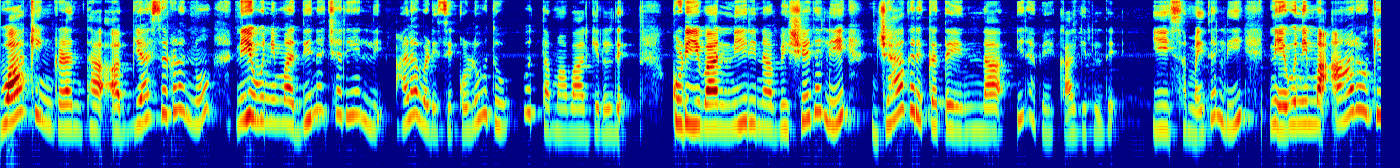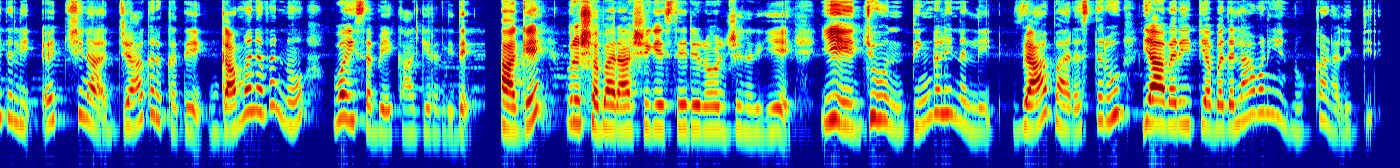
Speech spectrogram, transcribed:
ವಾಕಿಂಗ್ಗಳಂಥ ಅಭ್ಯಾಸಗಳನ್ನು ನೀವು ನಿಮ್ಮ ದಿನಚರಿಯಲ್ಲಿ ಅಳವಡಿಸಿಕೊಳ್ಳುವುದು ಉತ್ತಮವಾಗಿರಲಿದೆ. ಕುಡಿಯುವ ನೀರಿನ ವಿಷಯದಲ್ಲಿ ಜಾಗರೂಕತೆಯಿಂದ ಇರಬೇಕಾಗಿರಲಿದೆ. ಈ ಸಮಯದಲ್ಲಿ ನೀವು ನಿಮ್ಮ ಆರೋಗ್ಯದಲ್ಲಿ ಹೆಚ್ಚಿನ ಜಾಗರೂಕತೆ, ಗಮನವನ್ನು ವಹಿಸಬೇಕಾಗಿರಲಿದೆ. ಹಾಗೆ ವೃಷಭ ರಾಶಿಗೆ ಸೇರಿರೋ ಜನರಿಗೆ ಈ ಜೂನ್ ತಿಂಗಳಿನಲ್ಲಿ ವ್ಯಾಪಾರಸ್ಥರು ಯಾವ ರೀತಿಯ ಬದಲಾವಣೆಯನ್ನು ಕಾಣಲಿದ್ದೀರಿ?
